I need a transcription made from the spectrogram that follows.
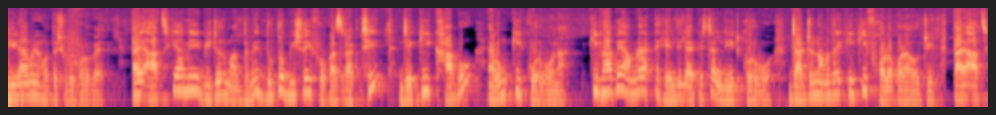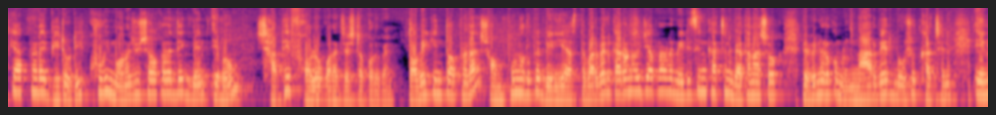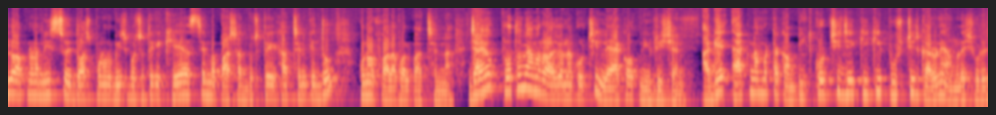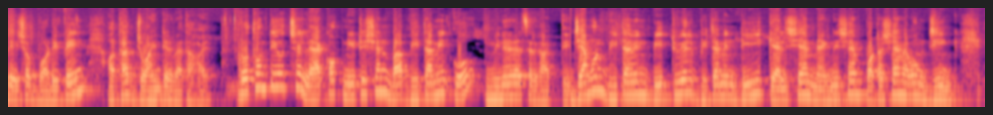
নিরাময় হতে শুরু করবে। তাই আজকে আমি এই ভিডিওর মাধ্যমে দুটো বিষয় ফোকাস রাখছি যে কি খাব এবং কি করব না। কীভাবে আমরা একটা হেলদি লাইফস্টাইল লিড করব? যার জন্য আমাদের কি কি ফলো করা উচিত? তাই আজকে আপনারা এই ভিডিওটি খুবই মনোযোগ সহকারে দেখবেন এবং সাথে ফলো করার চেষ্টা করবেন। তবে কিন্তু আপনারা সম্পূর্ণরূপে বেরিয়ে আসতে পারবেন। কারণ ওই যে আপনারা মেডিসিন খাচ্ছেন, ব্যথানাশক, বিভিন্ন রকম নার্ভের ওষুধ খাচ্ছেন, এগুলো আপনারা নিশ্চয়ই দশ, পনেরো, বিশ বছর থেকে খেয়ে আসছেন বা পাঁচ, সাত বছর থেকে খাচ্ছেন, কিন্তু কোনো ফলাফল পাচ্ছেন না। যাই হোক, প্রথমে আমরা আলোচনা করছি ল্যাক অফ নিউট্রিশন আগে এক নম্বরটা কমপ্লিট করছি যে কি কি পুষ্টির কারণে আমাদের শরীরে এইসব বডি পেইন অর্থাৎ জয়েন্টের ব্যথা হয়। প্রথমটি হচ্ছে ল্যাক অফ নিউট্রিশন বা ভিটামিন ও মিনারেলসের ঘাটতি। যেমন vitamin B twelve vitamin D calcium magnesium potassium এবং জিঙ্ক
